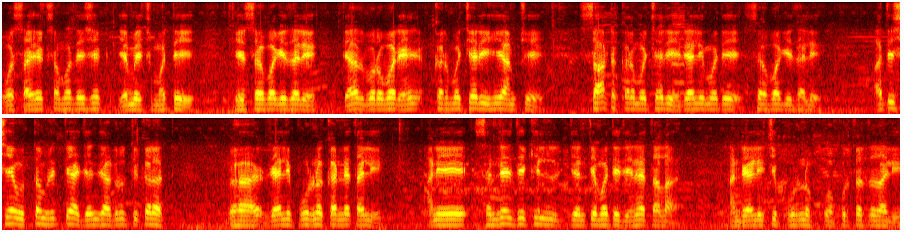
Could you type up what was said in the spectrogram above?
व सहाय्यक समादेशक एम एच मते हे सहभागी झाले. त्याचबरोबर हे कर्मचारी हे आमचे साठ कर्मचारी रॅलीमध्ये सहभागी झाले. अतिशय उत्तमरित्या जनजागृती करत रॅली पूर्ण करण्यात आली आणि संदेश देखील जनतेमध्ये देण्यात आला. आणि रॅलीची पूर्ण पूर्तता झाली.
